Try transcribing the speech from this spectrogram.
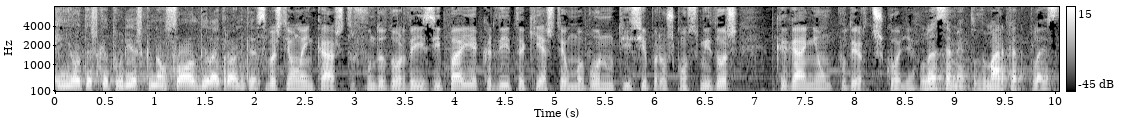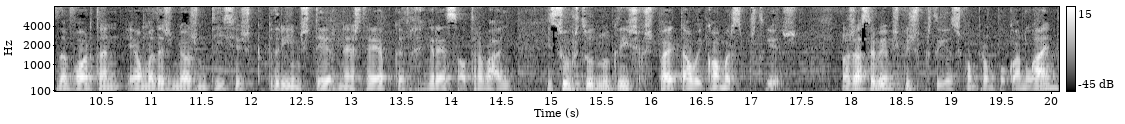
em outras categorias que não só de eletrónica. Sebastião Lencastre, fundador da EasyPay, acredita que esta é uma boa notícia para os consumidores que ganham poder de escolha. O lançamento do marketplace da Vorten é uma das melhores notícias que poderíamos ter nesta época de regresso ao trabalho e, sobretudo, no que diz respeito ao e-commerce português. Nós já sabemos que os portugueses compram um pouco online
